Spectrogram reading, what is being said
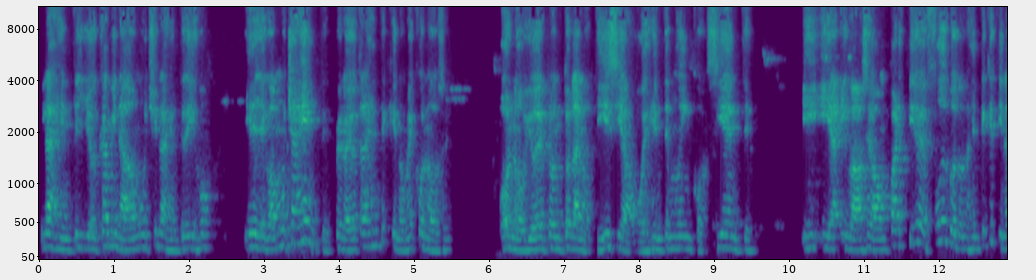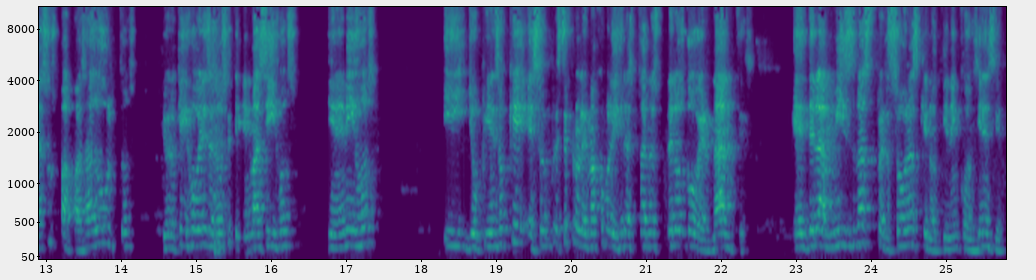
la gente, yo he caminado mucho y la gente dijo, y le llegó a mucha gente, pero hay otra gente que no me conoce o no vio de pronto la noticia, o es gente muy inconsciente, y, y, va, se va a un partido de fútbol donde gente que tiene a sus papás adultos, yo creo que hay jóvenes esos que tienen más hijos, tienen hijos, y yo pienso que eso, este problema, como le dije, no es de los gobernantes, es de las mismas personas que no tienen conciencia.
